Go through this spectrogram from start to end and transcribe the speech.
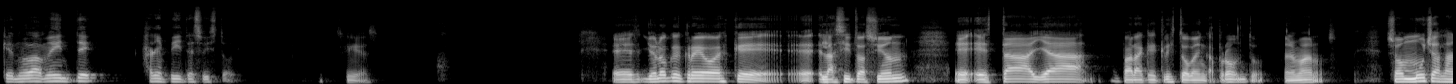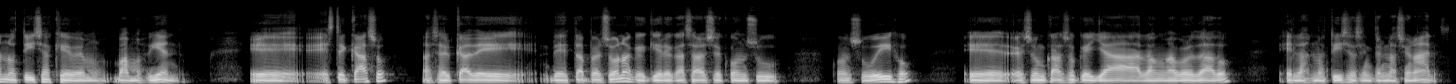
que nuevamente repite su historia. Es. yo lo que creo es que eh, la situación eh, está ya para que Cristo venga pronto, hermanos. Son muchas las noticias que vemos, vamos viendo. Eh, este caso acerca de, esta persona que quiere casarse con su, con su hijo es un caso que ya lo han abordado en las noticias internacionales.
